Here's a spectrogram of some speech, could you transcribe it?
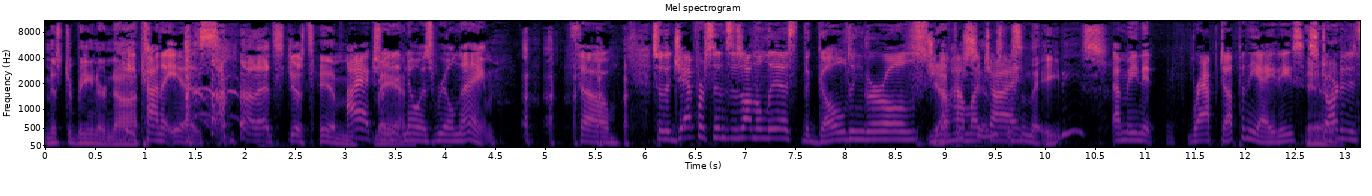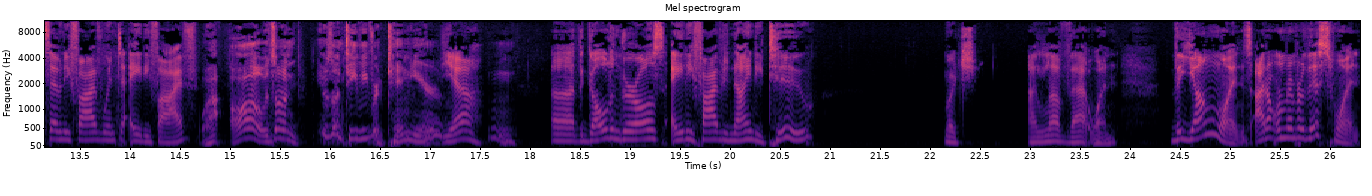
Mr. Bean or not, He kind of is. that's just him. I actually man. didn't know his real name. So, so the Jeffersons is on the list. The Golden Girls. You know how much I. was in the eighties. I mean, it wrapped up in the 80s. Yeah. Started in 75, went to 85. Wow! Oh, it was on. It was on TV for ten years. Yeah. Uh, the Golden Girls, 85 to 92, which I love that one. The Young Ones, I don't remember this one.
